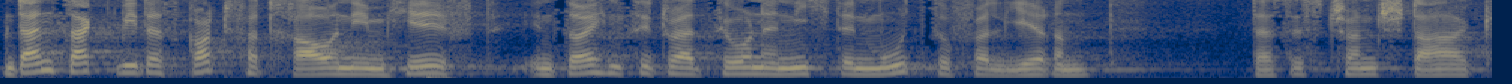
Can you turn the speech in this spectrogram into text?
und dann sagt, wie das Gottvertrauen ihm hilft, in solchen Situationen nicht den Mut zu verlieren, das ist schon stark.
